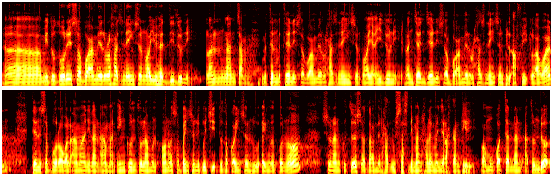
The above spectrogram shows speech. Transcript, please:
uh, mituturi sapa amirul hajj ingsun wa yuhaddiduni lan ngancam. Meden-medeni sapa Amirul Hasan ingsun wa yaiduni. Lan janjeni sapa Amirul Hasan ingsun bil afi kelawan. Den sepura wal amani lan aman. Ing kuntu lamun ana sapa ingsun iku jik teko ingsun hu ing mengkono Sunan Kudus atau Amir Haj mustasliman hal menyerahkan diri. Wa mungkodan lan atunduk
